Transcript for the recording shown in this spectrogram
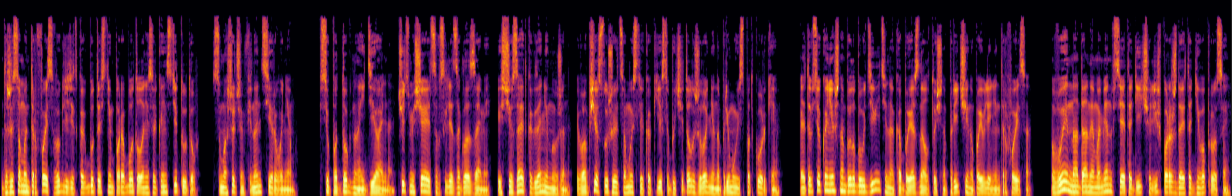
Даже сам интерфейс выглядит, как будто с ним поработало несколько институтов с сумасшедшим финансированием. Все подогнано идеально, чуть смещается вслед за глазами, исчезает, когда не нужен, и вообще слушается мысли, как если бы читал желание напрямую из-под корки. Это все, конечно, было бы удивительно, как бы я знал точно причину появления интерфейса. Вы на данный момент вся эта дичь лишь порождает одни вопросы,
